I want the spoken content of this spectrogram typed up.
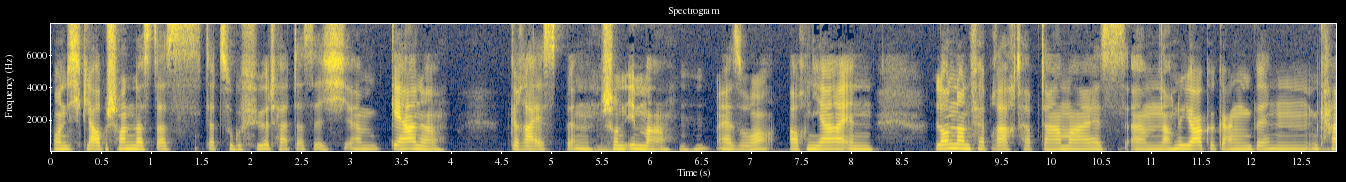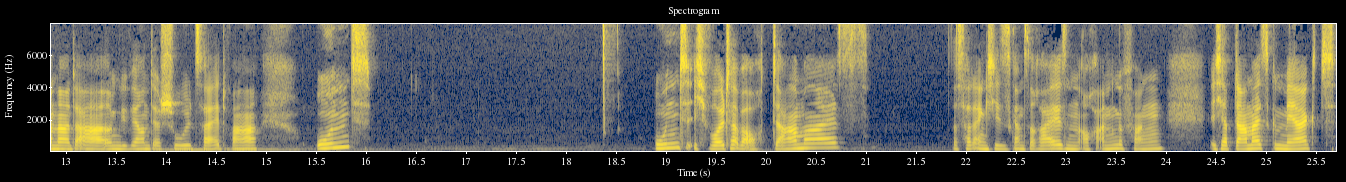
und ich glaube schon, dass das dazu geführt hat, dass ich ähm, gerne gereist bin, schon immer. Also auch ein Jahr in London verbracht habe damals, ähm, nach New York gegangen bin, in Kanada irgendwie während der Schulzeit war. Und, und ich wollte aber auch damals, das hat eigentlich dieses ganze Reisen auch angefangen, ich habe damals gemerkt,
